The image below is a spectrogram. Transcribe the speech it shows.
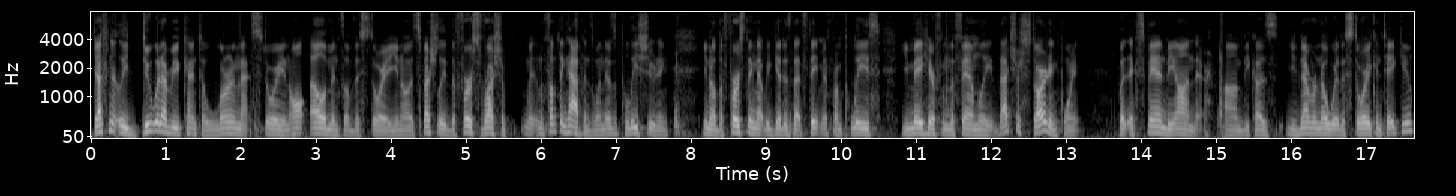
definitely do whatever you can to learn that story and all elements of the story. You know, especially the first rush of when, something happens, when there's a police shooting. You know, the first thing that we get is that statement from police. You may hear from the family. That's your starting point, but expand beyond there um, because you never know where the story can take you.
